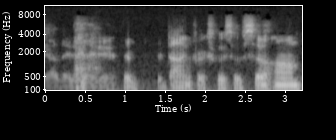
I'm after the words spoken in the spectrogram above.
Yeah, they, they do. They're they're dying for exclusives. So, um,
